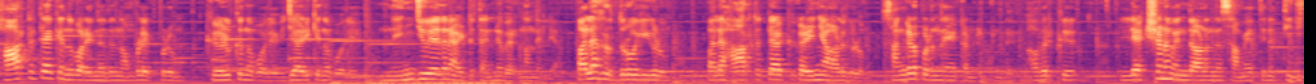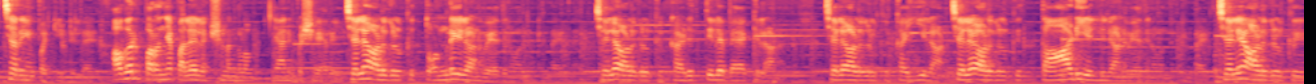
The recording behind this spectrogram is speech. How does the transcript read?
ഹാർട്ട് അറ്റാക്ക് എന്ന് പറയുന്നത് നമ്മളെപ്പോഴും കേൾക്കുന്ന പോലെ വിചാരിക്കുന്ന പോലെ നെഞ്ചുവേദന ആയിട്ട് തന്നെ വരണമെന്നില്ല. പല ഹൃദ്രോഗികളും പല ഹാർട്ട് അറ്റാക്ക് കഴിഞ്ഞ ആളുകളും സങ്കടപ്പെടുന്നത് ഞാൻ കണ്ടിട്ടുണ്ട്. അവർക്ക് ലക്ഷണം എന്താണെന്ന് സമയത്തിന് തിരിച്ചറിയാൻ പറ്റിയിട്ടില്ലായിരുന്നു. അവർ പറഞ്ഞ പല ലക്ഷണങ്ങളും ഞാനിപ്പോൾ ഷെയർ ചെയ്യും. ചില ആളുകൾക്ക് തൊണ്ടയിലാണ് വേദന വന്നിട്ടുണ്ടായിരുന്നത്. ചില ആളുകൾക്ക് കഴുത്തിലെ ബാക്കിലാണ് ചില ആളുകൾക്ക് കയ്യിലാണ് ചില ആളുകൾക്ക് താടിയെല്ലിലാണ് വേദന വന്നിട്ടുണ്ടായിരുന്നത്. ചില ആളുകൾക്ക്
